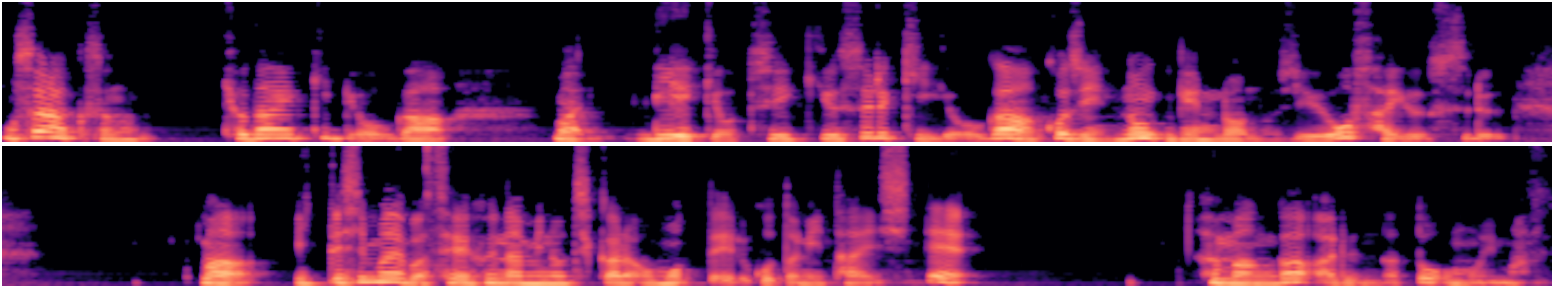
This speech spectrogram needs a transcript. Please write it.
おそらくその巨大企業がまあ、利益を追求する企業が個人の言論の自由を左右する。まあ言ってしまえば政府並みの力を持っていることに対して不満があるんだと思います。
